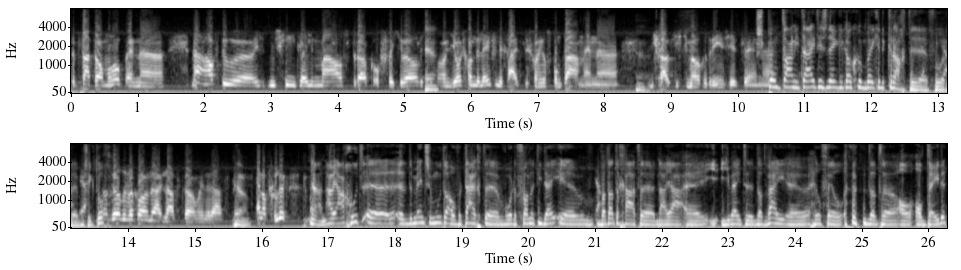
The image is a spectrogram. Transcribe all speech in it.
het, staat er allemaal op. En nou, af en toe is het misschien niet helemaal strak. Of weet je wel, dat je, gewoon, je hoort gewoon de levendigheid. Het is gewoon heel spontaan. En die foutjes die mogen erin zitten. En, Spontaniteit is denk ik ook een beetje de kracht voor de muziek, toch? dat wilden we gewoon eruit laten komen inderdaad. Ja. En dat gelukt. Ja, nou ja, goed. de mensen moeten overtuigd worden van het idee. Wat dat er gaat, nou ja, je, je, weet dat wij heel veel dat al, al deden,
